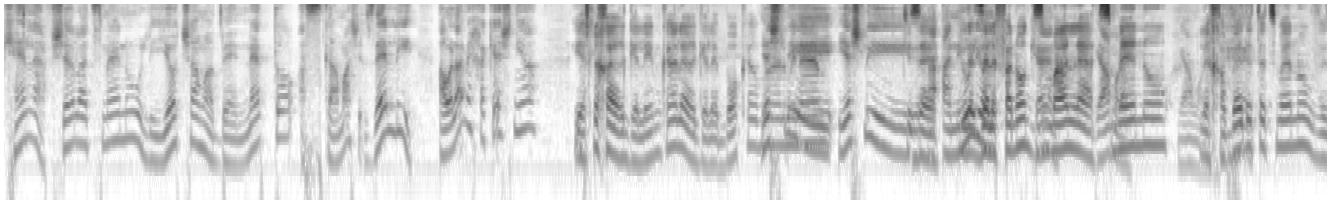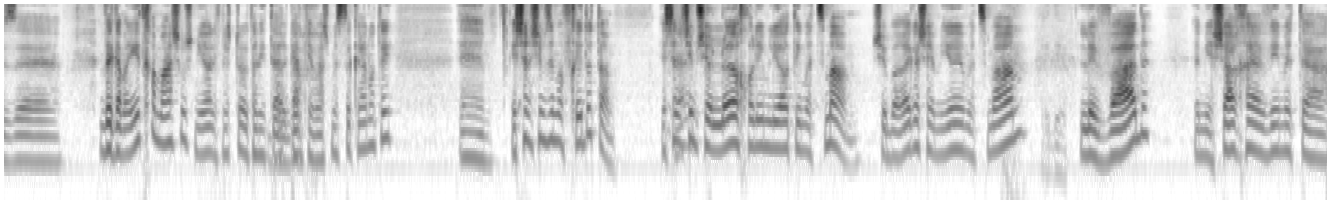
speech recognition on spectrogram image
כן לאפשר לעצמנו להיות שם בנטו הסכמה, ש... זה לי. העולם יחכה שנייה, יש לך הרגלים כאלה, הרגלי בוקר יש למיניהם? לי, יש לי, כי זה, הניהול זה לפנות כן, זמן לעצמנו, לגמרי. לכבד את עצמנו, וזה... וגם אני אגיד לך משהו, שנייה, לפני שאתה נותן לי את ההרגל. כי ממש מסקרן אותי. אה, יש אנשים זה מפחיד אותם. יש כן. אנשים שלא יכולים להיות עם עצמם, שברגע שהם יהיו עם עצמם, בדיוק. לבד, הם ישר חייבים את ה...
